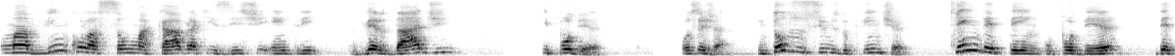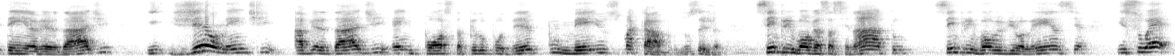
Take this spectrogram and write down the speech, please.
uma vinculação macabra que existe entre verdade e poder. Ou seja, em todos os filmes do Fincher, quem detém o poder detém a verdade e geralmente a verdade é imposta pelo poder por meios macabros, ou seja, sempre envolve assassinato, sempre envolve violência. Isso é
